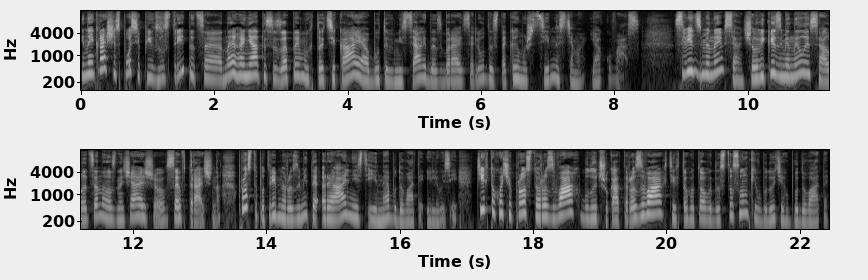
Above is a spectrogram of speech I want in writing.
І найкращий спосіб їх зустріти це не ганятися за тими, хто тікає, а бути в місцях, де збираються люди з такими ж цінностями, як у вас. Світ змінився, чоловіки змінилися, але це не означає, що все втрачено. Просто потрібно розуміти реальність і не будувати ілюзій. Ті, хто хоче просто розваг, будуть шукати розваг, ті, хто готовий до стосунків, будуть їх будувати.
